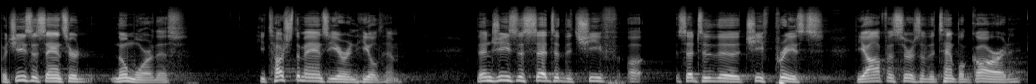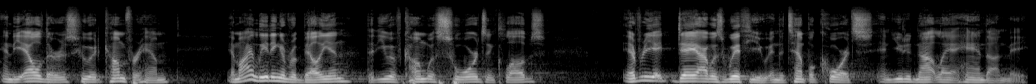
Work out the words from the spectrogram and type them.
But Jesus answered, No more of this. He touched the man's ear and healed him. Then Jesus said to the chief, uh, said to the chief priests, the officers of the temple guard, and the elders who had come for him, Am I leading a rebellion that you have come with swords and clubs? Every day I was with you in the temple courts, and you did not lay a hand on me.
